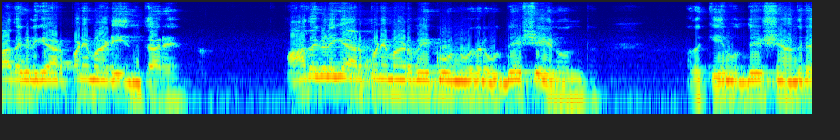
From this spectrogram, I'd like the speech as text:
ಪಾದಗಳಿಗೆ ಅರ್ಪಣೆ ಮಾಡಿ ಅಂತಾರೆ? ಪಾದಗಳಿಗೆ ಅರ್ಪಣೆ ಮಾಡಬೇಕು ಅನ್ನುವುದರ ಉದ್ದೇಶ ಏನು ಅಂತ? ಅದಕ್ಕೇನು ಉದ್ದೇಶ ಅಂದ್ರೆ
